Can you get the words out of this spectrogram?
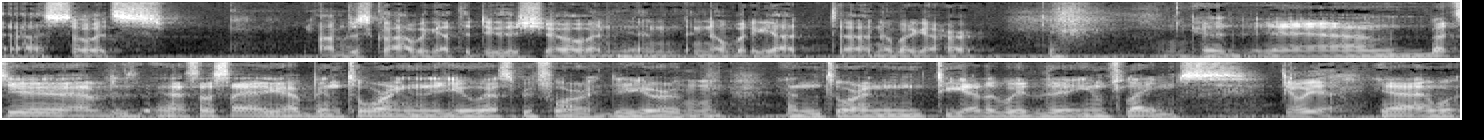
uh, so it's, I'm just glad we got to do the show and, and, and nobody got, uh, nobody got hurt. Good. Um, but you have, as I say, you have been touring in the US before, the Europe, and touring together with the In Flames. Oh yeah. Yeah,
